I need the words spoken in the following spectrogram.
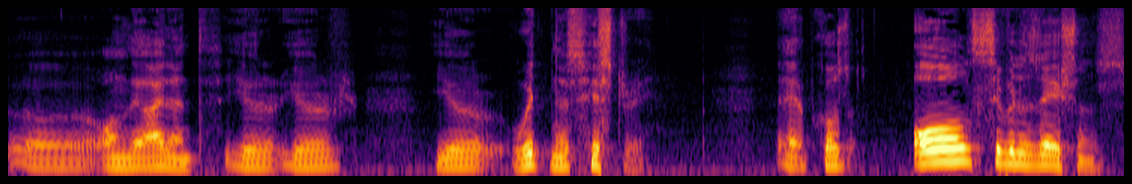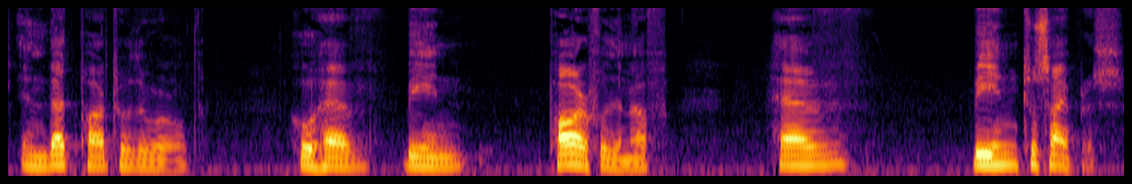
uh, on the island, you you you witness history, uh, because all civilizations in that part of the world, who have been powerful enough, have been to Cyprus.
